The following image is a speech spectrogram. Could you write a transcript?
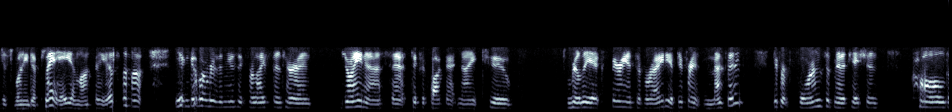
just wanting to play in Las Vegas, you can come over to the Music for Life Center and join us at six o'clock that night to really experience a variety of different methods, different forms of meditation called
